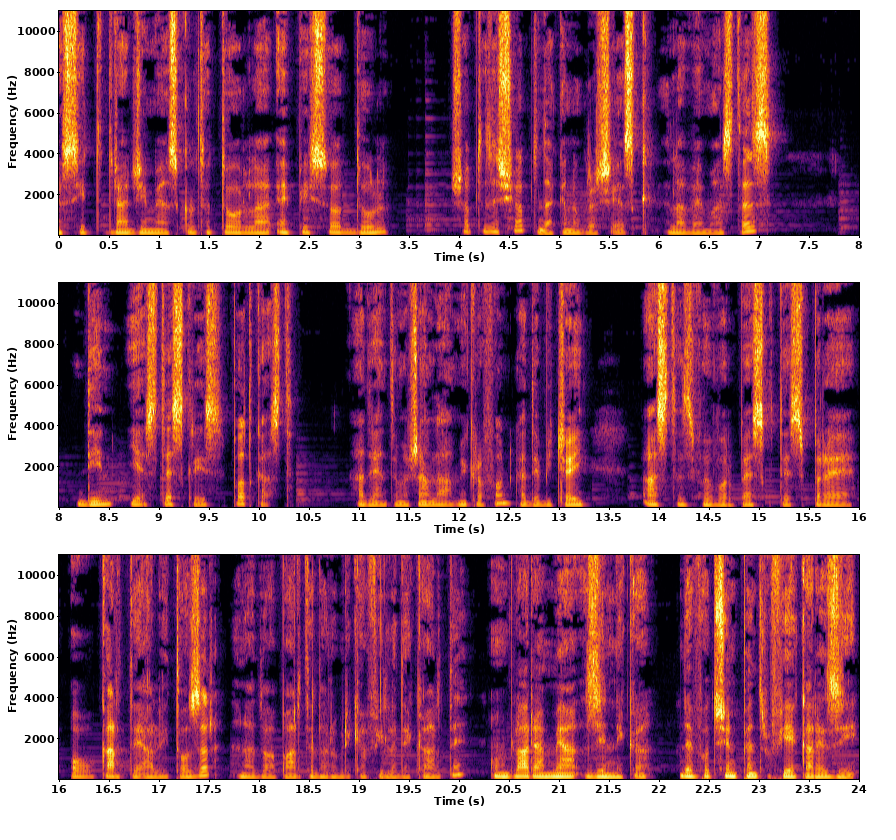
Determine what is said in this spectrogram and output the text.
Bine v-am găsit, dragii mei ascultători, la episodul 78, dacă nu greșesc, îl avem astăzi, din Este Scris Podcast. Adrian Tămășan la microfon, ca de obicei, astăzi vă vorbesc despre o carte a lui Tozer, în a doua parte, la rubrica File de carte, umblarea mea zilnică, devoțiuni pentru fiecare zi.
